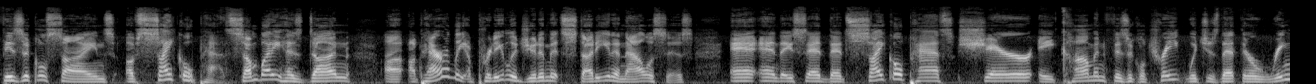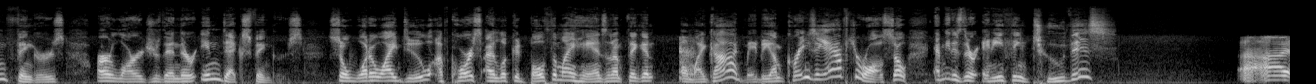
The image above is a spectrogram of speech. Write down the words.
physical signs of psychopaths. Somebody has done uh, apparently a pretty legitimate study and analysis, and, and, they said that psychopaths share a common physical trait, which is that their ring fingers are larger than their index fingers. So what do I do? Of course, I look at both of my hands and I'm thinking, oh my God, maybe I'm crazy after all. So, I mean, is there anything to this? I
